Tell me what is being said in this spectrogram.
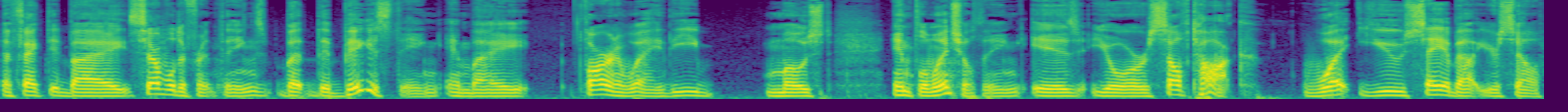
affected by several different things, but the biggest thing, and by far and away the most influential thing, is your self talk what you say about yourself.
